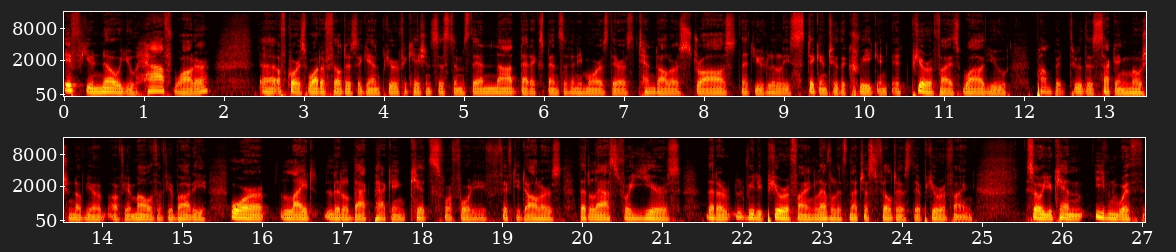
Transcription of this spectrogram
If you know you have water, uh, of course, water filters, again, purification systems, they're not that expensive anymore. There's $10 straws that you literally stick into the creek and it purifies while you pump it through the sucking motion of your of your mouth, of your body. Or light little backpacking kits for $40, $50 that last for years that are really purifying level. It's not just filters, they're purifying. So you can, even with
